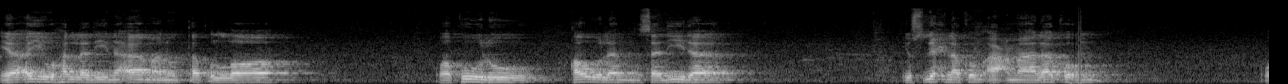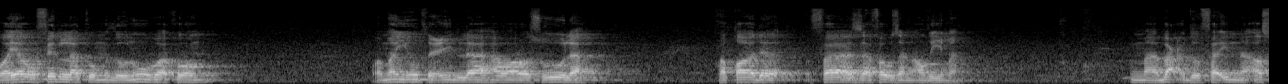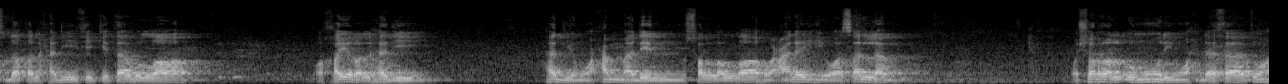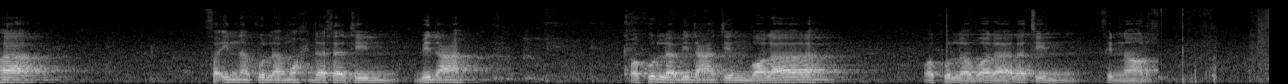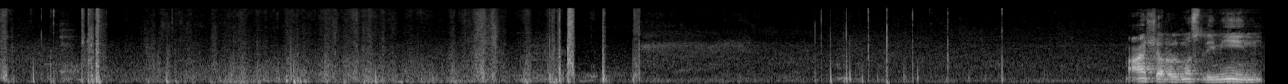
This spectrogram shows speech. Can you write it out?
يا أيها الذين آمنوا اتقوا الله وقولوا قولا سديدا يصلح لكم أعمالكم ويغفر لكم ذنوبكم ومن يطع الله ورسوله فقد فاز فوزا عظيما. أما بعد فإن أصدق الحديث كتاب الله وخير الهدي هدي محمد صلى الله عليه وسلم وشر الأمور محدثاتها فإن كل محدثة بدعة وكل بدعة ضلالة وكل ضلالة في النار. Ma'asyiral muslimin,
